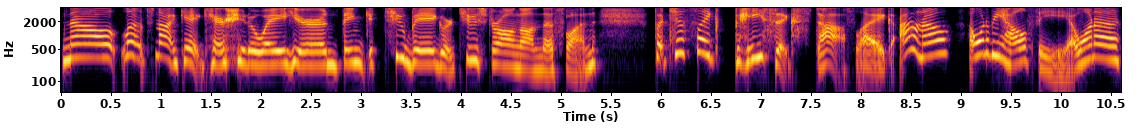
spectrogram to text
Now, let's not get carried away here and think too big or too strong on this one. But just like basic stuff, like I don't know, I want to be healthy. I want to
